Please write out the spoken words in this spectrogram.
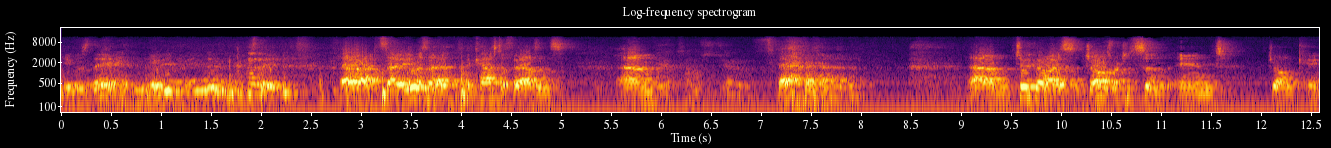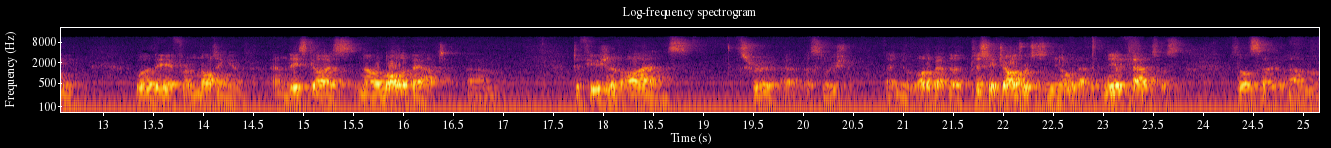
He was there. He was there. All right, so he was a, a cast of thousands. Um, um, two guys, Giles Richardson and John King, were there from Nottingham. And these guys know a lot about um, diffusion of ions through a, a solution. They knew a lot about it. Especially Giles Richardson knew all about it. Neil Phelps was, was also um,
